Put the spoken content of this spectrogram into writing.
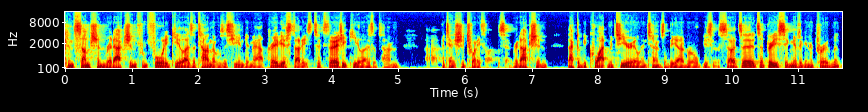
consumption reduction from 40 kilos a ton that was assumed in our previous studies to 30 kilos a ton, uh, potentially 25% reduction, that could be quite material in terms of the overall business. So it's a, it's a pretty significant improvement.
